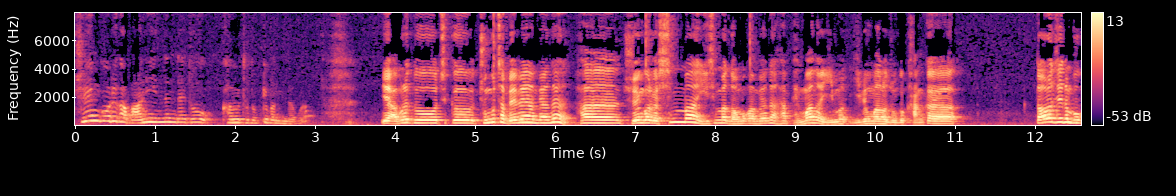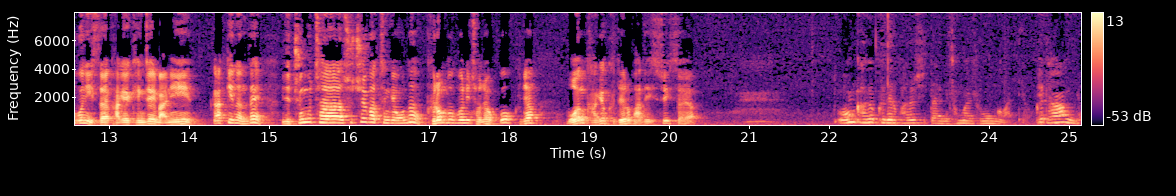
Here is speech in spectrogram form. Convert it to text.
주행거리가 많이 있는데도 가격을 더 높게 받는다고요? 예, 아무래도 지금 중고차 매매하면은 한 주행거리가 10만, 20만 넘어가면은 한 100만 원, 200만 원 정도 강가 떨어지는 부분이 있어요. 가격이 굉장히 많이 깎이는데 이제 중고차 수출 같은 경우는 그런 부분이 전혀 없고 그냥 원 가격 그대로 받을 수 있어요. 원 가격 그대로 받을 수 있다는 게 정말 좋은 것 같아요. 그 다음은요?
